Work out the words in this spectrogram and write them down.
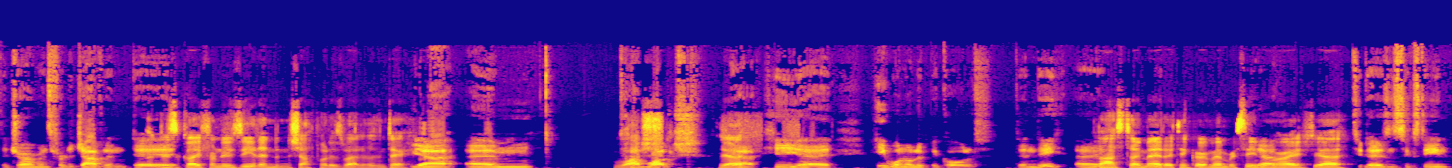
the Germans for the javelin. The, there's a guy from New Zealand in the shot put as well, isn't there? Yeah, um, Walsh. Tom Walsh. Yeah, yeah he uh, he won Olympic gold, didn't he? Um, Last time I met, I think I remember seeing yeah, him. Right, yeah, 2016.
